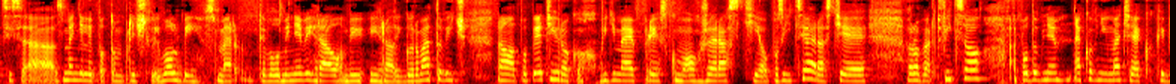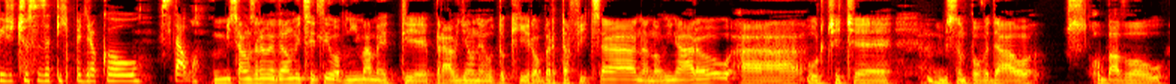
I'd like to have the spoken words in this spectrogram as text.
veci sa zmenili, potom prišli voľby, Smer tie voľby nevyhral, vyhral Igor Matovič, no ale po 5 rokoch vidíme aj v prieskumoch, že rastie opozícia, rastie Robert Fico a podobne. Ako vnímate, ako keby, že čo sa za tých 5 rokov stalo? My samozrejme veľmi citlivo vnímame tie pravidelné útoky Roberta Fica na novinárov a určite by som povedal, s obavou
